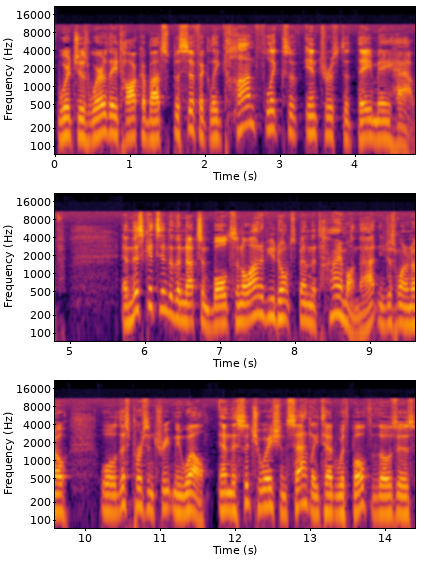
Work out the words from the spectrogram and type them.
which is where they talk about specifically conflicts of interest that they may have. And this gets into the nuts and bolts, and a lot of you don't spend the time on that. And you just want to know, well, this person treat me well? And the situation, sadly, Ted, with both of those is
